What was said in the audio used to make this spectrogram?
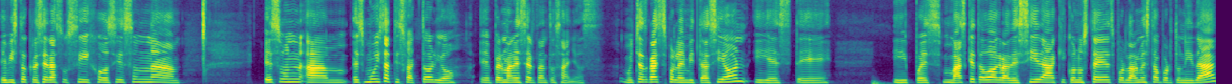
he visto crecer a sus hijos y es una, es un, es muy satisfactorio eh, permanecer tantos años muchas gracias por la invitación y este y pues más que todo agradecida aquí con ustedes por darme esta oportunidad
